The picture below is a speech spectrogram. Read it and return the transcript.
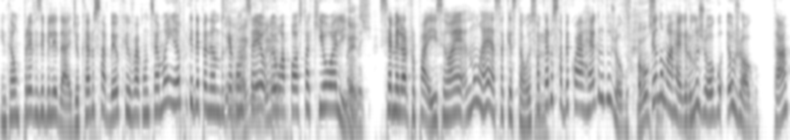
Então, previsibilidade. Eu quero saber o que vai acontecer amanhã, porque dependendo do Sim, que acontecer, é eu, eu, aposto aqui ou ali. É se é melhor pro país, não é, não é essa questão. Eu só hum. quero saber qual é a regra do jogo. Tendo uma regra hum. no jogo, eu jogo, tá?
